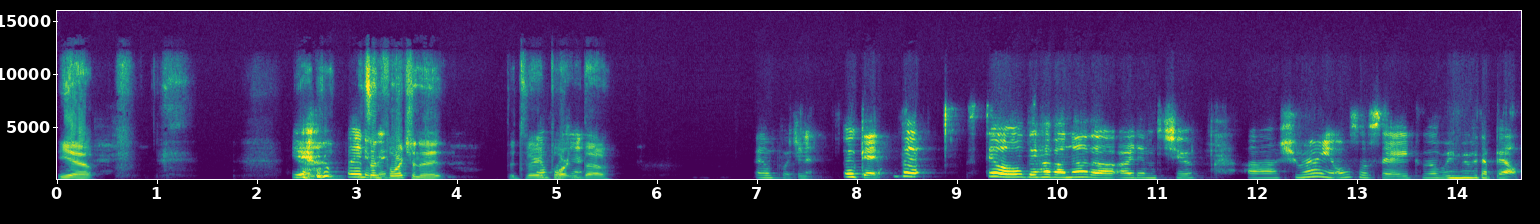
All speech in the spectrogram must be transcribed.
yeah, yeah. Yeah. It's, it- it's anyway. unfortunate. It's very important though. Unfortunate. Okay, but still, they have another item too. Uh, Shrine also said will remove the bell.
